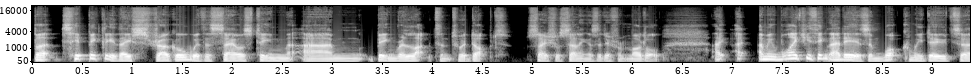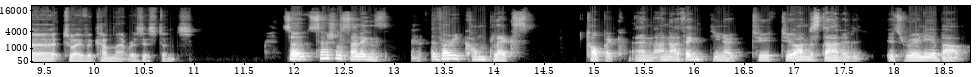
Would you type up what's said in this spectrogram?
but typically they struggle with the sales team um, being reluctant to adopt social selling as a different model. I, I, I, mean, why do you think that is, and what can we do to to overcome that resistance? So, social selling is a very complex topic, and and I think you know to to understand it, it's really about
